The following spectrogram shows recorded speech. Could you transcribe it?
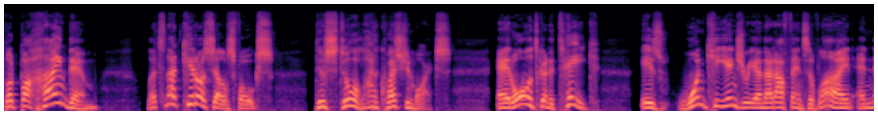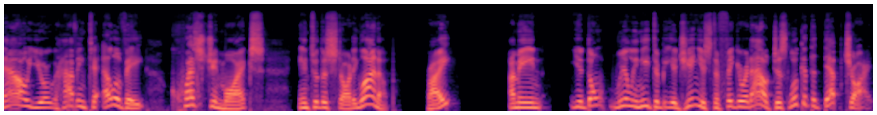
But behind them, let's not kid ourselves, folks. There's still a lot of question marks, and all it's going to take is one key injury on that offensive line, and now you're having to elevate question marks into the starting lineup, right? I mean, you don't really need to be a genius to figure it out. Just look at the depth chart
